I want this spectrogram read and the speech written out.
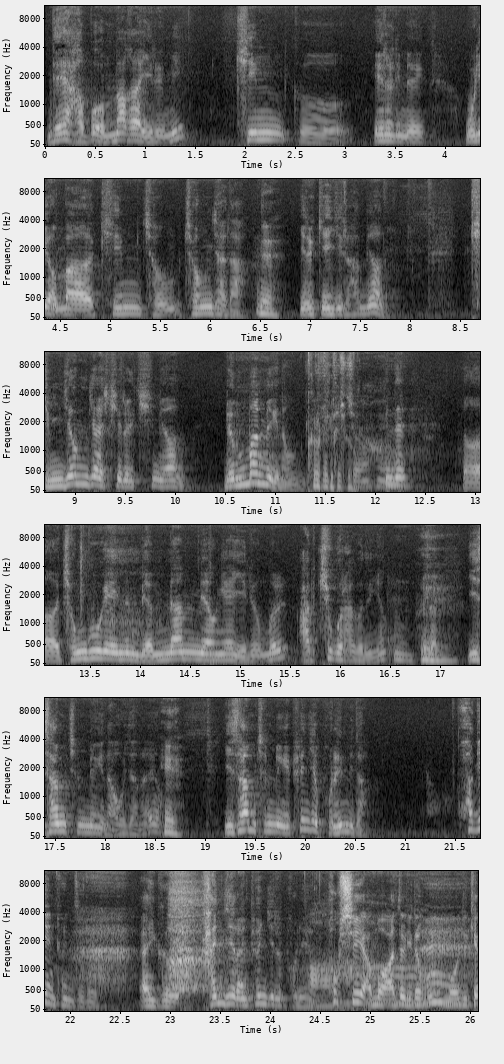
내 아버 엄마가 이름이 김 그 예를 들면 우리 엄마가 김정 정자다 네. 이렇게 얘기를 하면 김정자 씨를 치면 몇만 명이 나옵니다. 그렇겠죠. 그렇죠. 근데 어, 전국에 있는 몇만 명의 이름을 압축을 하거든요. 그래서 예. 2, 3천 명이 나오잖아요. 예. 2, 3천 명이 편지를 보냅니다. 확인 편지를. 아니 그 간절한 편지를 보내요. 혹시 뭐 아들 잃어버린 뭐 이렇게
